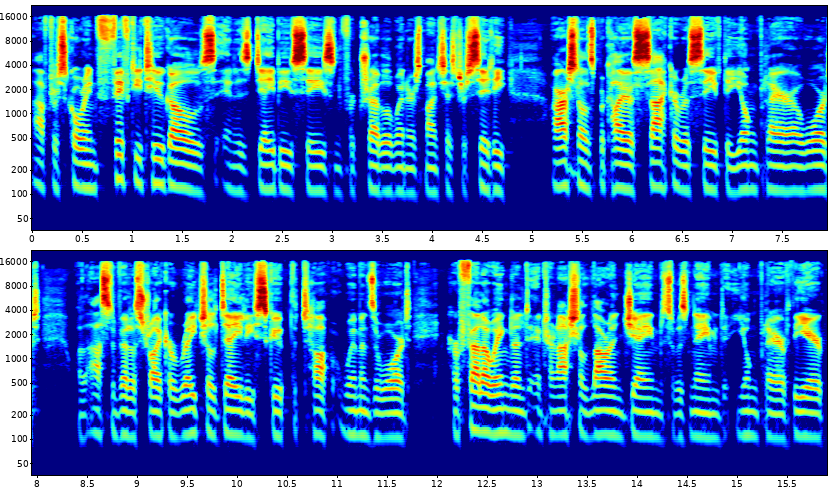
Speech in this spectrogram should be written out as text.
after scoring 52 goals in his debut season for treble winners Manchester City. Arsenal's Bukayo Saka received the Young Player Award, while Aston Villa striker Rachel Daly scooped the top women's award. Her fellow England international Lauren James was named Young Player of the Year.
